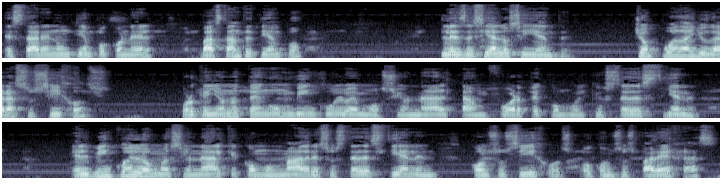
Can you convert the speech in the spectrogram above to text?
estar en un tiempo con él, bastante tiempo, les decía lo siguiente, yo puedo ayudar a sus hijos porque yo no tengo un vínculo emocional tan fuerte como el que ustedes tienen. El vínculo emocional que como madres ustedes tienen con sus hijos o con sus parejas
